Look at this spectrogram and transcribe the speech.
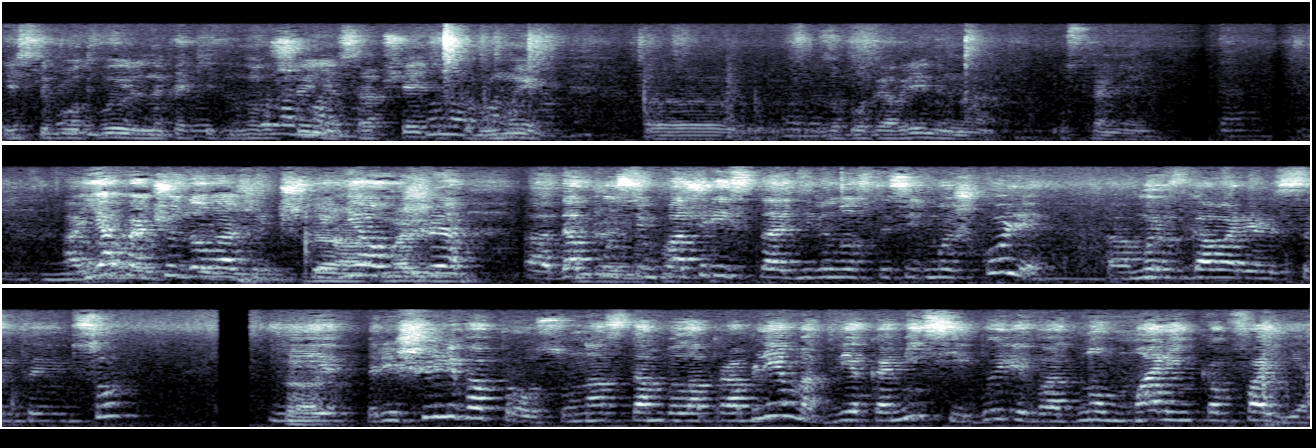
Если будут выявлены какие-то нарушения, сообщайте, Ну, чтобы мы э, заблаговременно устраняли. А я хочу доложить, что Да, я Марина. уже, э, допустим, по прошу. 397 школе мы разговаривали с Антонинцом и Так. решили вопрос. У нас там была проблема, две комиссии были в одном маленьком фойе.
